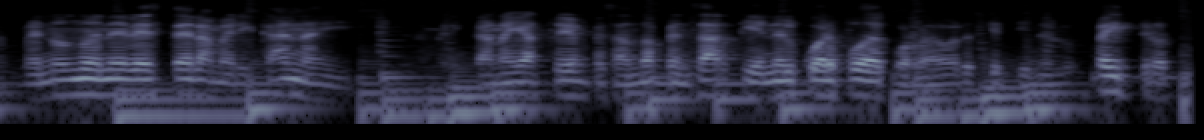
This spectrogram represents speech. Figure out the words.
al menos no en el este de la americana, y la americana ya estoy empezando a pensar, tiene el cuerpo de corredores que tienen los Patriots.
